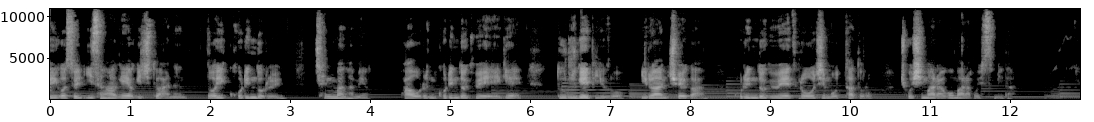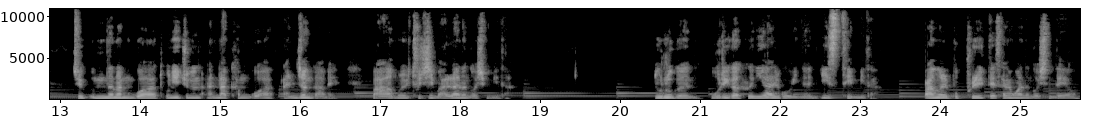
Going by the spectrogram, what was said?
이것을 이상하게 여기지도 않은 너희 고린도를 책망하며 바울은 고린도 교회에게 누룩의 비유로 이러한 죄가 고린도 교회에 들어오지 못하도록 조심하라고 말하고 있습니다. 즉 음란함과 돈이 주는 안락함과 안정감에 마음을 두지 말라는 것입니다. 누룩은 우리가 흔히 알고 있는 이스트입니다. 빵을 부풀릴 때 사용하는 것인데요.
